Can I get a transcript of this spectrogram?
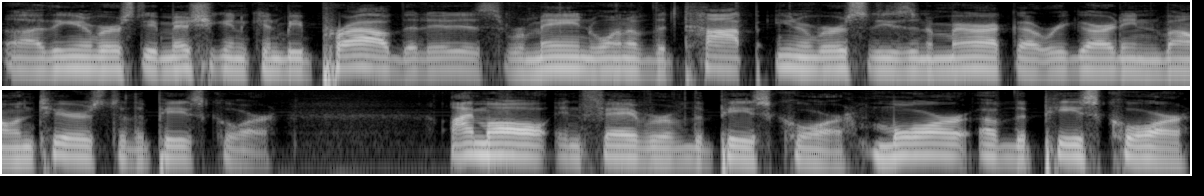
Uh, the University of Michigan can be proud that it has remained one of the top universities in America regarding volunteers to the Peace Corps. I'm all in favor of the Peace Corps. More of the Peace Corps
